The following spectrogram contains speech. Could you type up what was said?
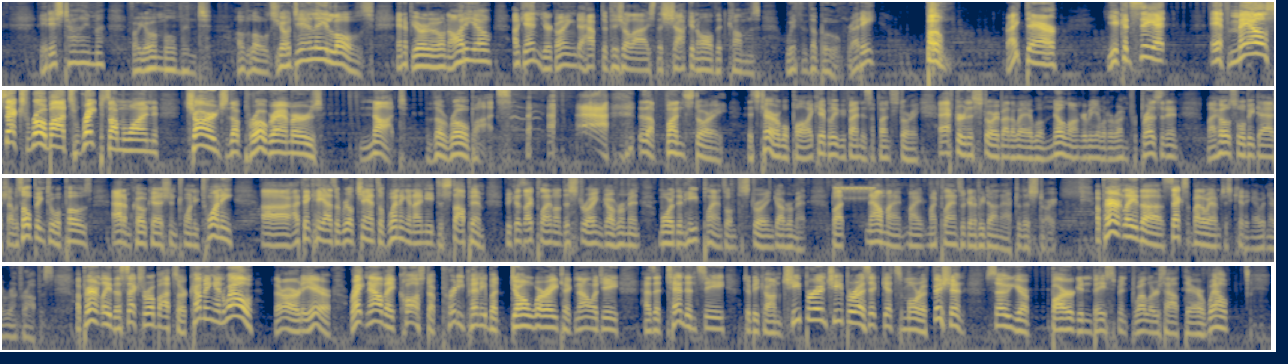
It is time for your moment of lows, your daily lows. And if you're on audio, again, you're going to have to visualize the shock and all that comes with the boom. Ready? Boom! Right there. You can see it. If male sex robots rape someone, charge the programmers, not the robots. this is a fun story. It's terrible, Paul. I can't believe you find this a fun story. After this story, by the way, I will no longer be able to run for president. My host will be Dash. I was hoping to oppose Adam Kokesh in 2020. Uh, I think he has a real chance of winning, and I need to stop him because I plan on destroying government more than he plans on destroying government. But now my, my, my plans are going to be done after this story. Apparently, the sex, by the way, I'm just kidding. I would never run for office. Apparently, the sex robots are coming, and well, they're already here. Right now, they cost a pretty penny, but don't worry, technology has a tendency to become cheaper and cheaper as it gets more efficient. So, your bargain basement dwellers out there, well,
